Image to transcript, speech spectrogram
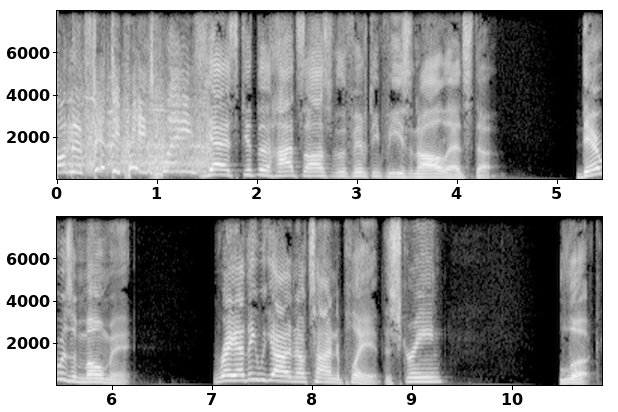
on the 50 piece, please. Yes, get the hot sauce for the 50 piece and all that stuff. There was a moment, Ray, I think we got enough time to play it. The screen. Look,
